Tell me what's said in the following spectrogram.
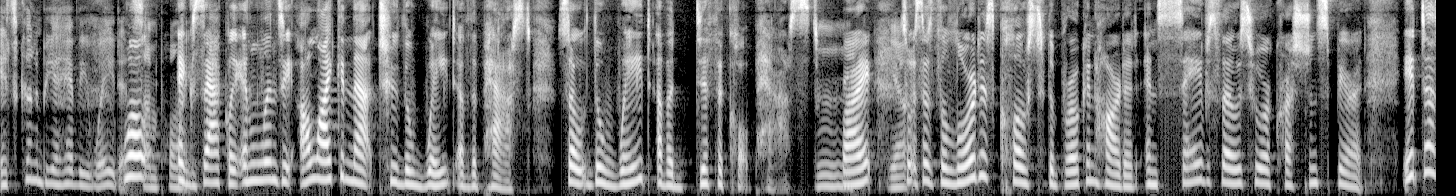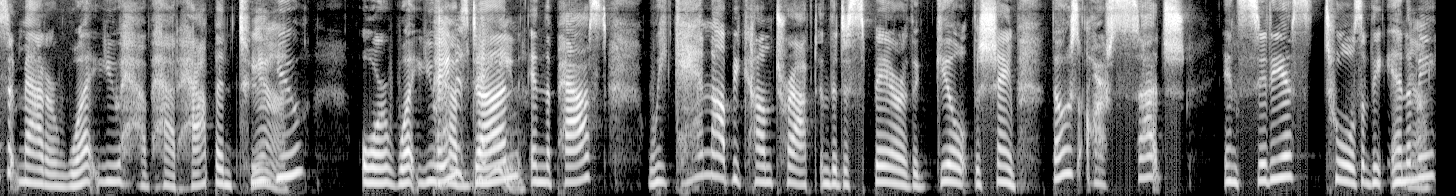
it's going to be a heavy weight at well, some point. exactly. And Lindsay, I liken that to the weight of the past. So the weight of a difficult past, right? Mm. Yeah. So it says the Lord is close to the brokenhearted and saves those who are crushed in spirit. It doesn't matter what you have had happen to Yeah. you or what you Pain have done pain. in the past. We cannot become trapped in the despair, the guilt, the shame. Those are such insidious tools of the enemy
